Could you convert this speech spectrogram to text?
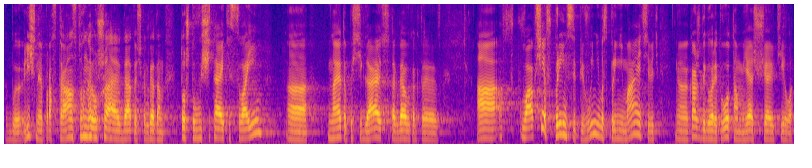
как бы личное пространство нарушают, да, то есть когда там то, что вы считаете своим, на это посягаются, тогда вы как-то... А вообще, в принципе, вы не воспринимаете, ведь э, каждый говорит, вот там я ощущаю тело.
